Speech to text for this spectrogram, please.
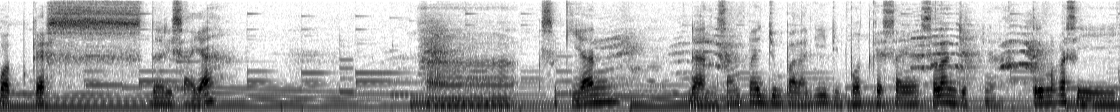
podcast dari saya Sekian dan sampai jumpa lagi di podcast saya selanjutnya. Terima kasih.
